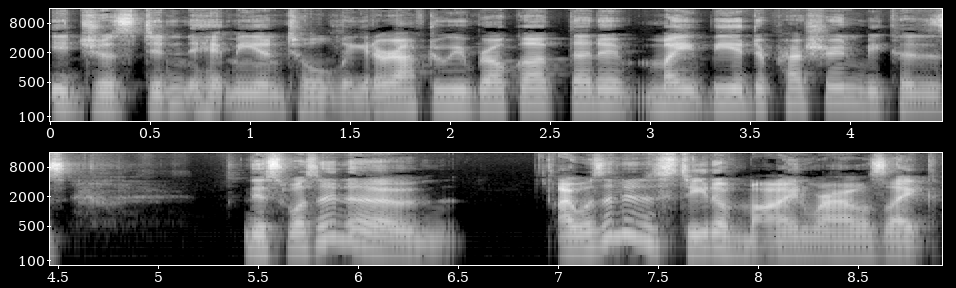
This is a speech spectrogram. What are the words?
it just didn't hit me until later after we broke up that it might be a depression because this wasn't a I wasn't in a state of mind where I was like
